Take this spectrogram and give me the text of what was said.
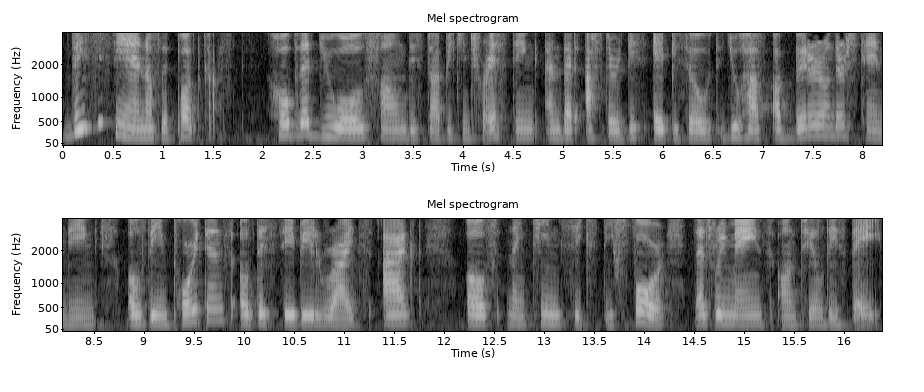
this is the end of the podcast. Hope that you all found this topic interesting and that after this episode you have a better understanding of the importance of the Civil Rights Act of 1964 that remains until this day.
